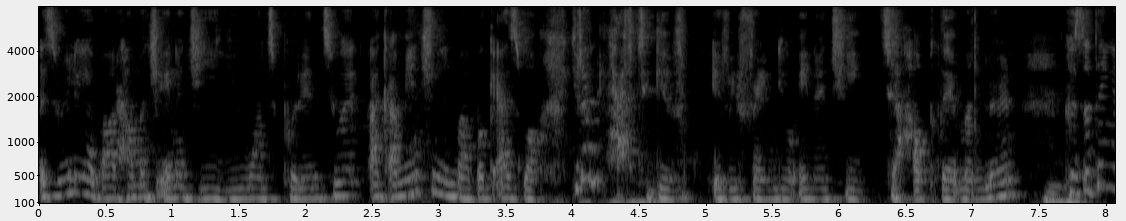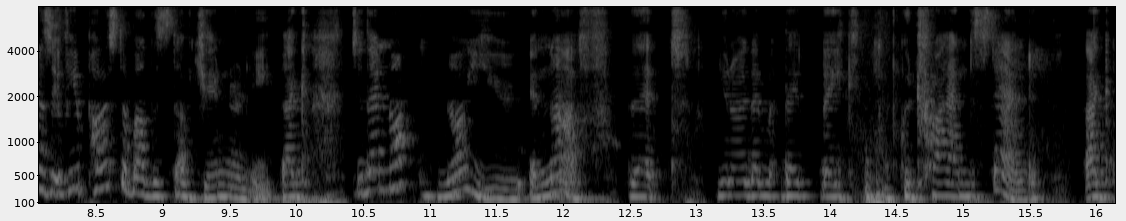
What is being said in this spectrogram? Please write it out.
it's really about how much energy you want to put into it. Like I mentioned in my book as well, you don't have to give every friend your energy to help them and learn hmm. Because the thing is, if you post about this stuff generally, like, do they not know you enough that you know they they, they could try and understand? Like,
